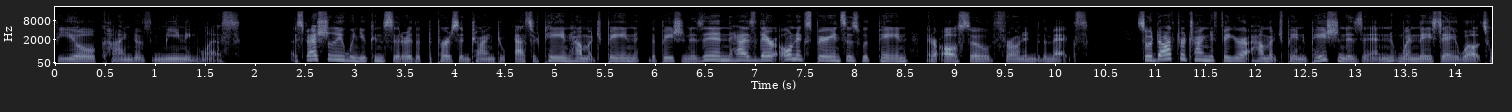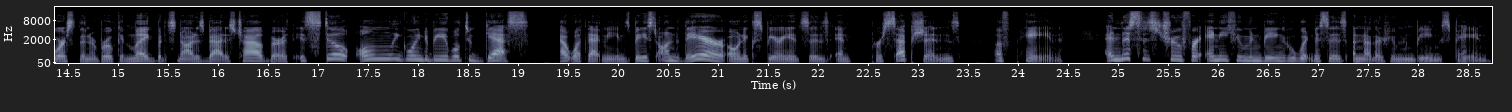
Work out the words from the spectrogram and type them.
feel kind of meaningless especially when you consider that the person trying to ascertain how much pain the patient is in has their own experiences with pain that are also thrown into the mix. So, a doctor trying to figure out how much pain a patient is in when they say, well, it's worse than a broken leg, but it's not as bad as childbirth, is still only going to be able to guess at what that means based on their own experiences and perceptions of pain. And this is true for any human being who witnesses another human being's pain.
